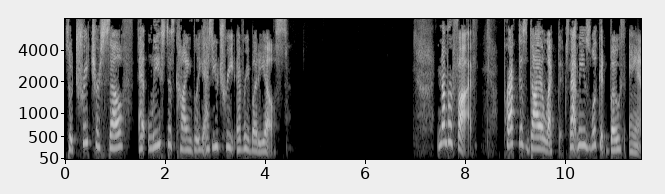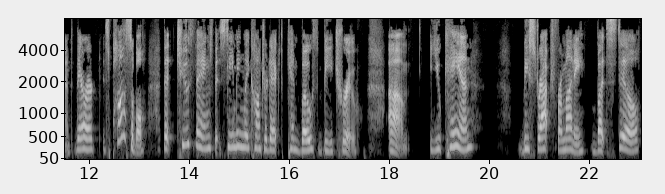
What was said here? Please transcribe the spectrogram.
So treat yourself at least as kindly as you treat everybody else. Number five practice dialectics. That means look at both and. There are it's possible that two things that seemingly contradict can both be true. Um, you can be strapped for money but still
